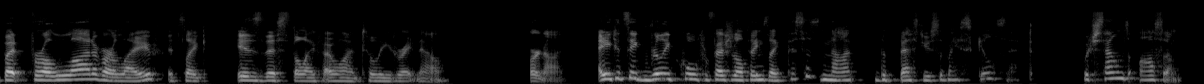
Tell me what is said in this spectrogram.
But for a lot of our life it's like is this the life i want to lead right now or not and you could say really cool professional things like this is not the best use of my skill set which sounds awesome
